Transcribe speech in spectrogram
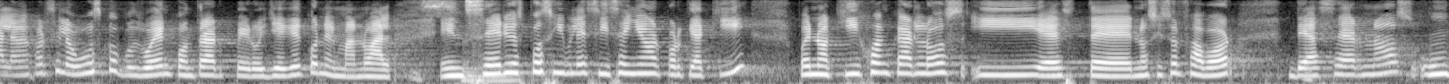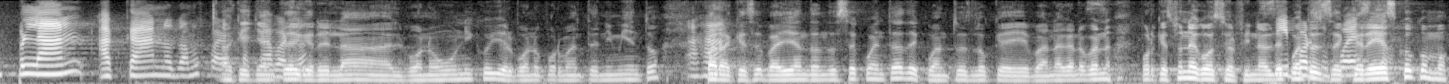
a lo mejor si lo busco, pues voy a encontrar, pero llegué con el manual. ¿En serio es posible? Sí, señor, porque aquí, bueno, aquí Juan Carlos y este nos hizo el favor de hacernos un plan acá, nos vamos para Aquí ya integré el bono único y el bono por mantenimiento para que se vayan dándose cuenta de cuánto es lo que van a ganar. Bueno, porque es un negocio, al final de cuentas, crezco como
